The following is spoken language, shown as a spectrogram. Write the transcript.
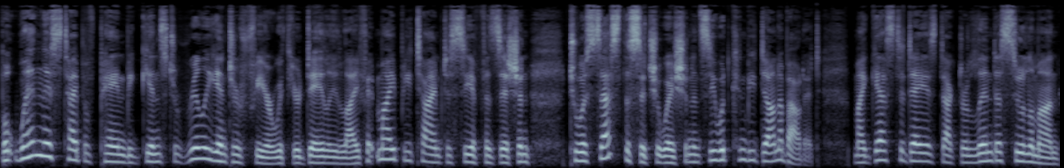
But when this type of pain begins to really interfere with your daily life, it might be time to see a physician to assess the situation and see what can be done about it. My guest today is Dr. Linda Suleiman.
